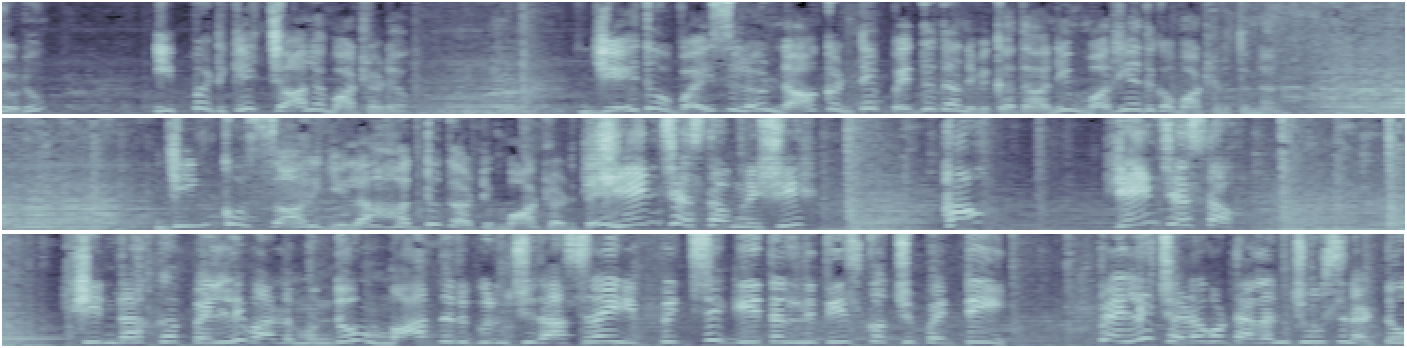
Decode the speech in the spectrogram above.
చూడు ఇప్పటికే చాలా మాట్లాడావు. ఏదో వయసులో నాకంటే పెద్దదానివి కదా అని మర్యాదగా మాట్లాడుతున్నాను. ఇంకోసారి ఇలా హద్దు దాటి మాట్లాడితే ఏం చేస్తావు నిషి? హా? ఏం చేస్తావు? ఇందాక పెళ్ళి వాళ్ళ ముందు మాధురి గురించి రాసిన ఈ పిచ్చి గీతల్ని తీసుకొచ్చి పెట్టి పెళ్ళి చెడగొట్టాలని చూసినట్టు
